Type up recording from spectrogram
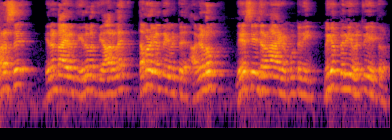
அரசு இரண்டாயிரத்தி இருபத்தி ஆறுல தமிழகத்தை விட்டு அகலும் தேசிய ஜனநாயக கூட்டணி மிகப்பெரிய வெற்றியை பெறும்.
